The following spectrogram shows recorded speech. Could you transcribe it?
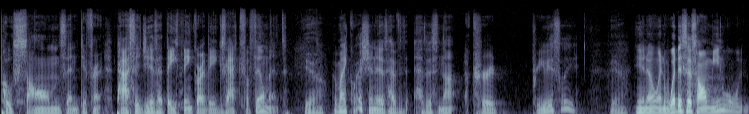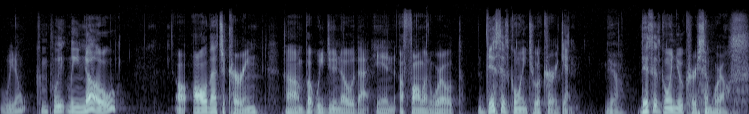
post Psalms and different passages that they think are the exact fulfillment. Yeah. But my question is, have has this not occurred previously? Yeah. You know, and what does this all mean? Well, we, we don't completely know all, all that's occurring, um, but we do know that in a fallen world, this is going to occur again. Yeah. This is going to occur somewhere else,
